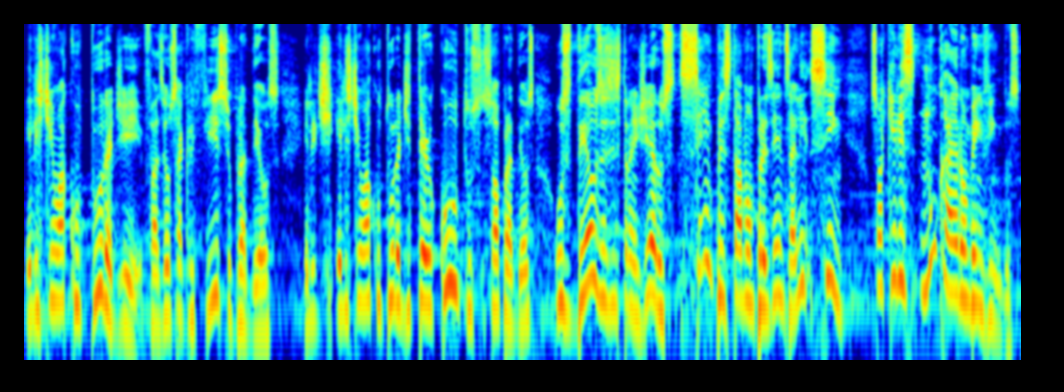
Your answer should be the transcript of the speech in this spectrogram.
Eles tinham a cultura de fazer o sacrifício para Deus, eles, eles tinham a cultura de ter cultos só para Deus. Os deuses estrangeiros sempre estavam presentes ali, sim, só que eles nunca eram bem-vindos.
